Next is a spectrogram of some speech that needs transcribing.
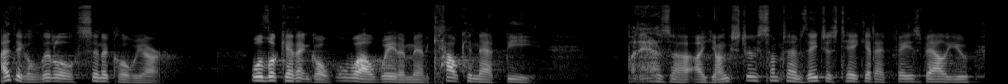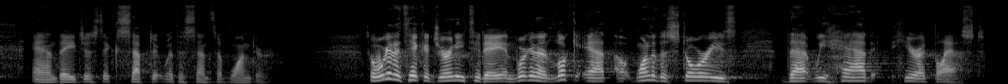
I think a little cynical we are. We'll look at it and go, well, wait a minute, how can that be? But as a, a, youngster, sometimes they just take it at face value and they just accept it with a sense of wonder. So, we're going to take a journey today and we're going to look at uh, one of the stories that we had here at Blast.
